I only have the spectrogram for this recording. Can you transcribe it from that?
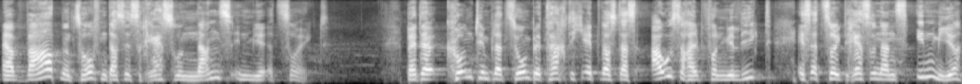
erwarten und zu hoffen, dass es Resonanz in mir erzeugt. Bei der Kontemplation betrachte ich etwas, das außerhalb von mir liegt. Es erzeugt Resonanz in mir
